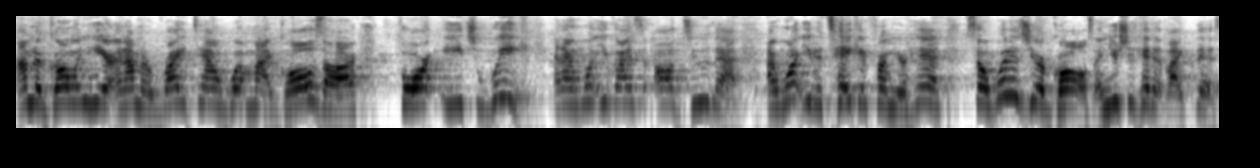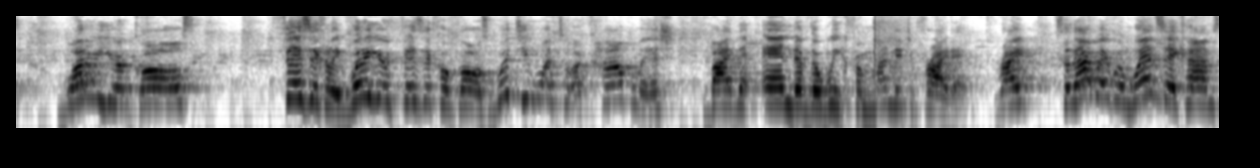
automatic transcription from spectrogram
I'm gonna go in here and I'm gonna write down what my goals are for each week. And I want you guys to all do that. I want you to take it from your head. So what is your goals? And you should hit it like this. What are your goals physically? What are your physical goals? What do you want to accomplish by the end of the week from Monday to Friday, right? So that way when Wednesday comes,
